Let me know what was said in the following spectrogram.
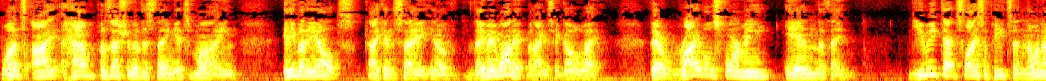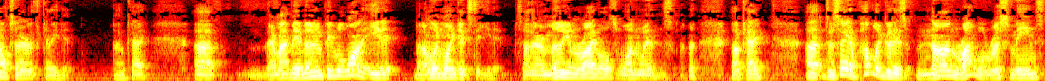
Once I have possession of this thing, it's mine. Anybody else, I can say, you know, they may want it, but I can say, go away. They're rivals for me in the thing. You eat that slice of pizza, no one else on earth can eat it. Okay? Uh, there might be a million people who want to eat it, but only one gets to eat it. So there are a million rivals, one wins. okay? Uh, to say a public good is non-rivalrous means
